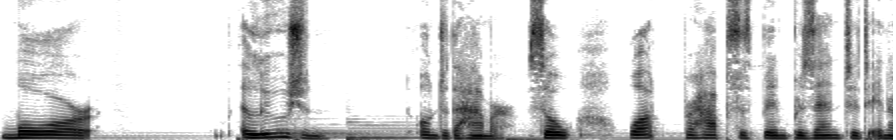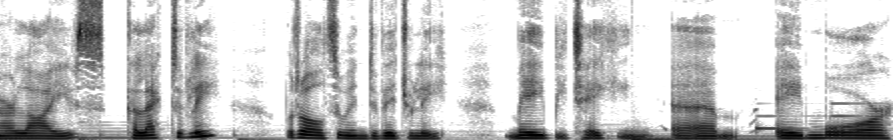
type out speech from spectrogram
more illusion under the hammer. So, what perhaps has been presented in our lives collectively, but also individually, may be taking um, a more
